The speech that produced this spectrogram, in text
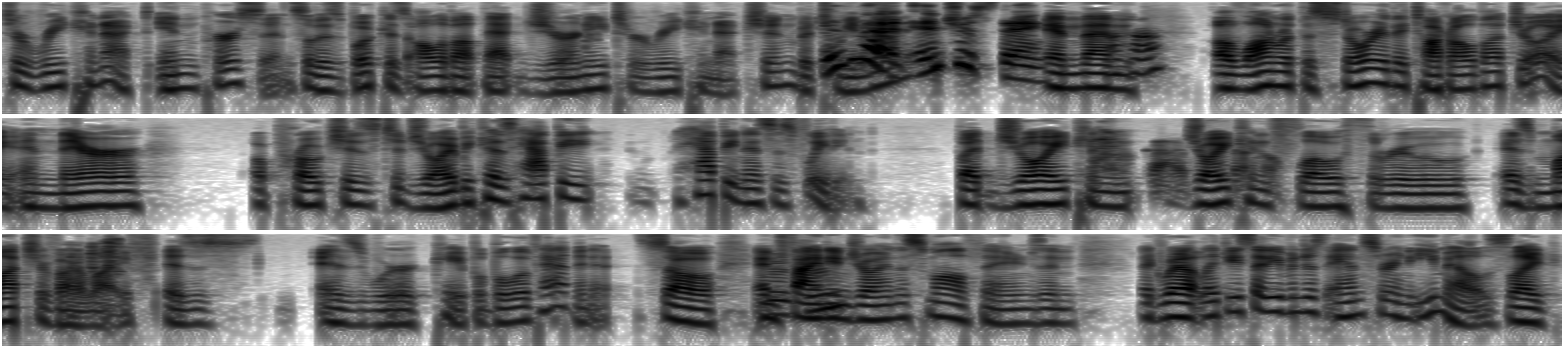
to reconnect in person. So this book is all about that journey to reconnection between Isn't that them. interesting? And then Uh-huh. along with the story, they talk all about joy and their approaches to joy because happy happiness is fleeting, but joy can Oh, God, joy can flow through as much of our life as as we're capable of having it. So and Mhm. finding joy in the small things and like like you said, even just answering emails, like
